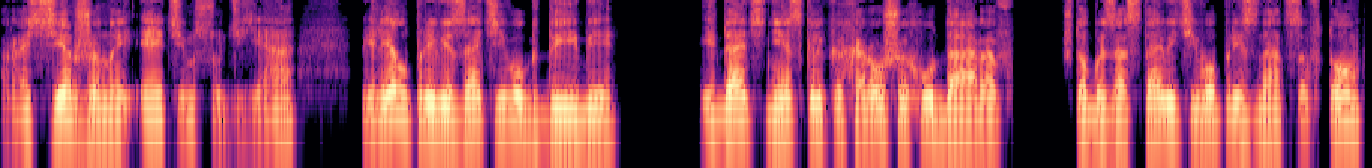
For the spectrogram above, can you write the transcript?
Рассерженный этим судья велел привязать его к дыбе и дать несколько хороших ударов, чтобы заставить его признаться в том,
